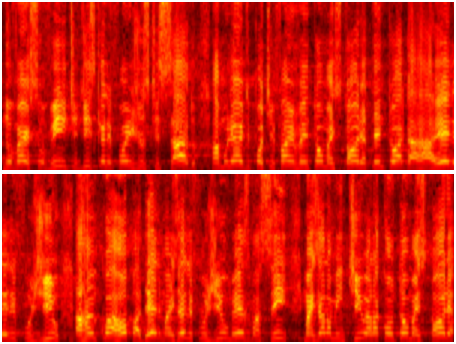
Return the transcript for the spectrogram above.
No verso 20 diz que ele foi injustiçado. A mulher de Potifar inventou uma história, tentou agarrar ele, ele fugiu, arrancou a roupa dele, mas ele fugiu mesmo assim. Mas ela mentiu, ela contou uma história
